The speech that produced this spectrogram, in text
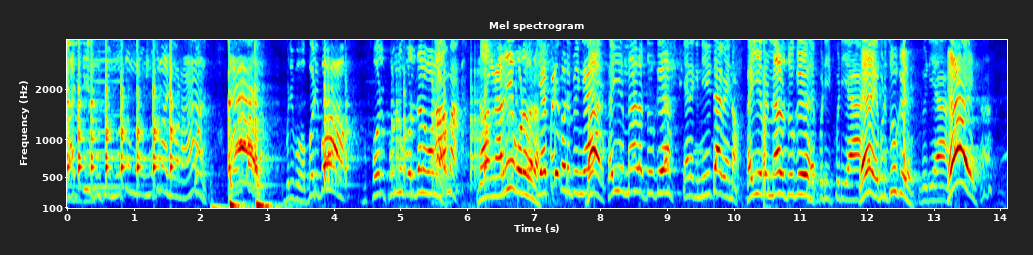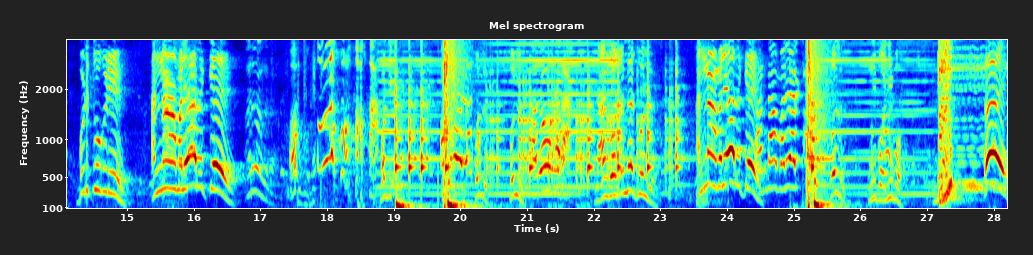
கட்டி போட்டு முட்டம் முட்டமாடி வேணா ஏய், இப்படி போ இப்படி போ. பொறு பொண்ணு பொறு தானே வேணும். ஆமா. நான் நிறைய கொடுக்குறேன் எப்படி கொடுப்பீங்க? கையை மேல தூக்கு. எனக்கு நீட்டா வேணும். கையை இப்படி மேல தூக்கு? எப்படி இப்படியா? ஏய் இப்படி தூக்கு. இப்படியா? ஏய் இப்படி தூக்குடி. அண்ணாமலையா இருக்கு சொல்லு சொல்லு. நான் சொல்ற மாதிரி சொல்லு. அண்ணாமலையா இருக்கு அண்ணாமலையா இருக்கு. சொல்லு. நீ போ நீ போ. ஏய்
